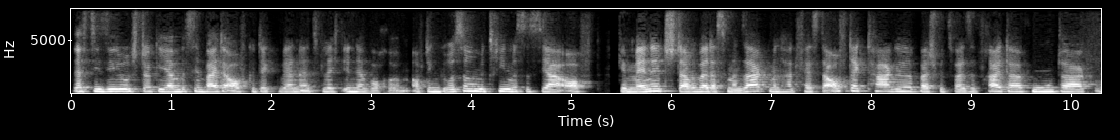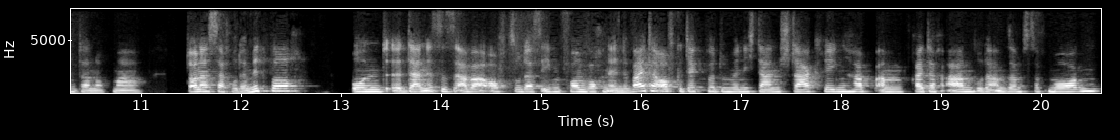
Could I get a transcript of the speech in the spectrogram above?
dass die Silostöcke ja ein bisschen weiter aufgedeckt werden als vielleicht in der Woche. Auf den größeren Betrieben ist es ja oft gemanagt darüber, dass man sagt, man hat feste Aufdecktage, beispielsweise Freitag, Montag und dann nochmal Donnerstag oder Mittwoch. Und äh, dann ist es aber oft so, dass eben vorm Wochenende weiter aufgedeckt wird. Und wenn ich dann Starkregen habe am Freitagabend oder am Samstagmorgen,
